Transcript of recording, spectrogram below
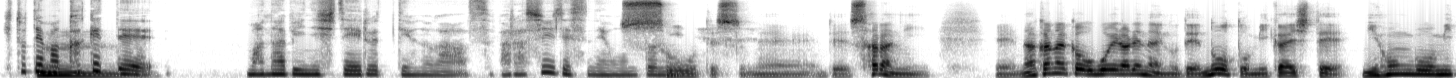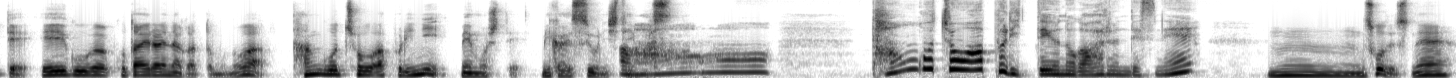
一手間かけて学びにしているっていうのが素晴らしいですね、本当に。そうですね。で、さらに、えーなかなか覚えられないので、ノートを見返して、日本語を見て、英語が答えられなかったものは、単語帳アプリにメモして見返すようにしています。単語帳アプリっていうのがあるんですね。うーん、そうですね。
